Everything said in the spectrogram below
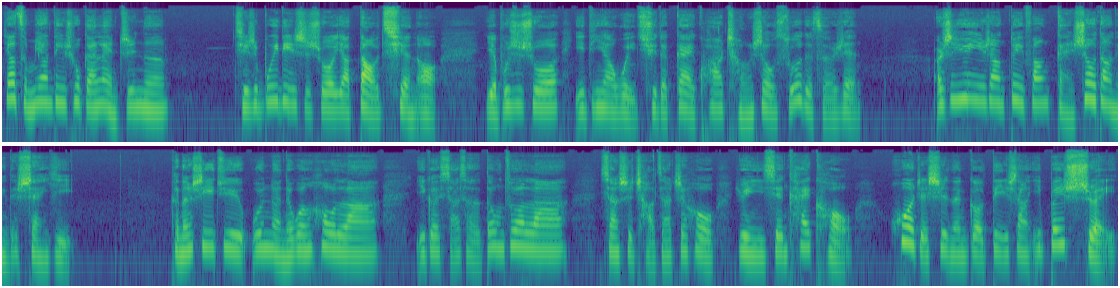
要怎么样递出橄榄枝呢？其实不一定是说要道歉哦，也不是说一定要委屈的概括承受所有的责任，而是愿意让对方感受到你的善意，可能是一句温暖的问候啦。一个小小的动作啦，像是吵架之后愿意先开口，或者是能够递上一杯水、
